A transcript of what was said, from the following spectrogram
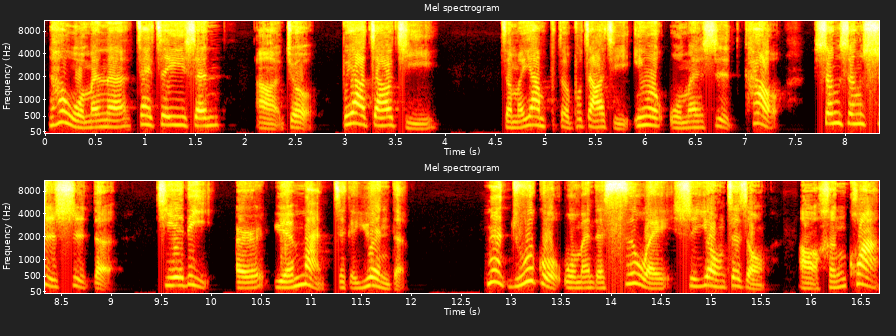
然后我们呢，在这一生啊，就不要着急，怎么样的不着急？因为我们是靠生生世世的接力而圆满这个愿的。那如果我们的思维是用这种啊横跨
